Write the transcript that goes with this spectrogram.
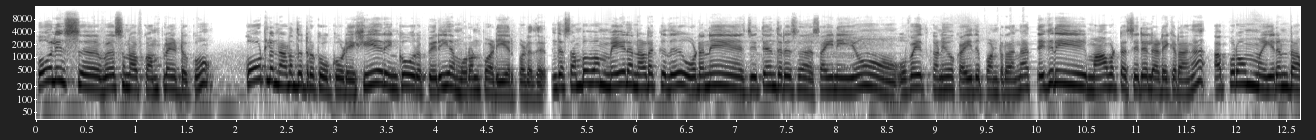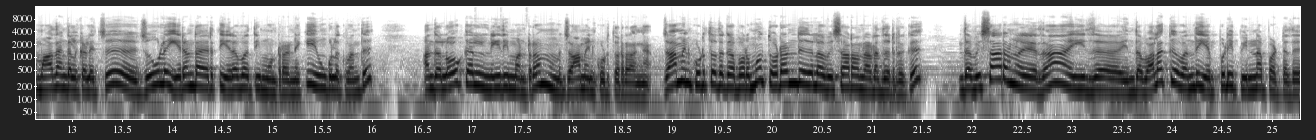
போலீஸ் uh, வேர்ஷன் ஆஃப் கம்ப்ளைண்ட்டுக்கும் கோர்ட்டில் நடந்துட்டு இருக்கக்கூடிய ஹியரிங்க்கும் ஒரு பெரிய முரண்பாடு ஏற்படுது. இந்த சம்பவம் மேலே நடக்குது உடனே ஜிதேந்திர ச- சைனியும் உபயத் கனியும் கைது பண்ணுறாங்க திகிரி மாவட்ட சிறையில் அடைக்கிறாங்க. அப்புறம் இரண்டு மாதங்கள் கழித்து ஜூலை இரண்டாயிரத்தி இருபத்தி மூன்று அன்னைக்கு இவங்களுக்கு வந்து அந்த லோக்கல் நீதிமன்றம் ஜாமீன் கொடுத்துட்றாங்க. ஜாமீன் கொடுத்ததுக்கு அப்புறமும் தொடர்ந்து இதில் விசாரணை நடந்துட்டு இருக்கு இந்த விசாரணையில தான் இது இந்த வழக்கு வந்து எப்படி பின்னப்பட்டது?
